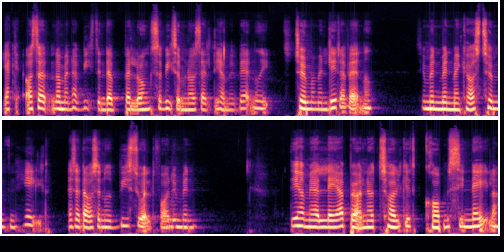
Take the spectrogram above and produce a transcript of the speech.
Jeg kan, og så når man har vist den der ballon, så viser man også alt det her med vandet i. Så tømmer man lidt af vandet. Så, men, men man kan også tømme den helt. Altså der er også noget visuelt for mm. det, men det her med at lære børnene at tolke kroppens signaler,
